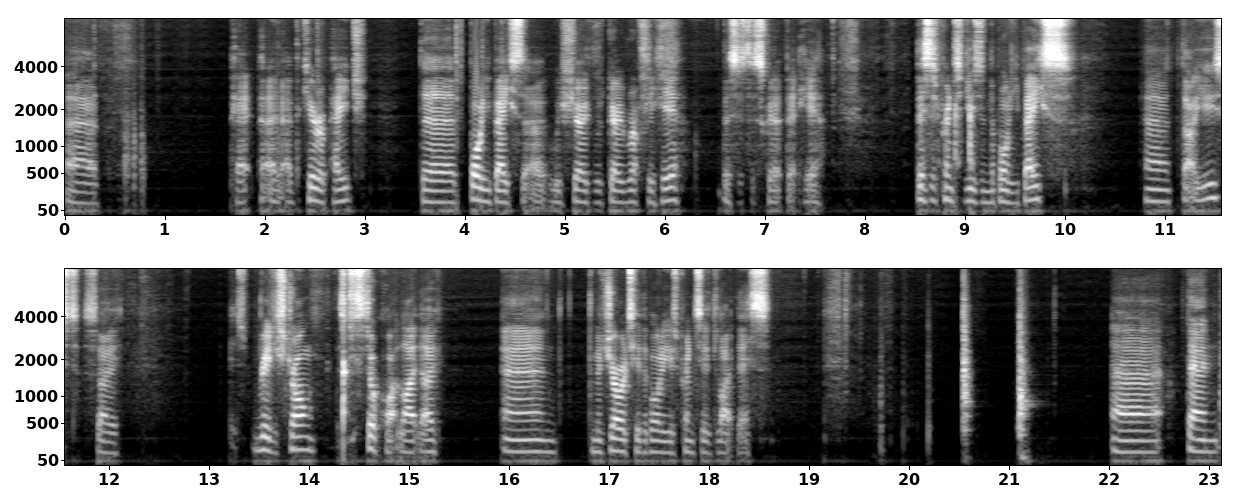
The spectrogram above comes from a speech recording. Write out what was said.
uh, at the Cura page, the body base that we showed would go roughly here. This is the skirt bit here. This is printed using the body base uh, that I used, so it's really strong. It's still quite light though, and the majority of the body is printed like this. Uh, then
